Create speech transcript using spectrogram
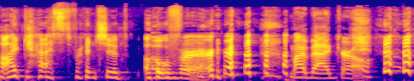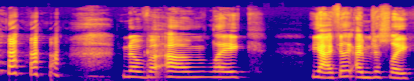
podcast friendship over. Over. my bad girl. no, but um, like, yeah, I feel like I'm just like,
